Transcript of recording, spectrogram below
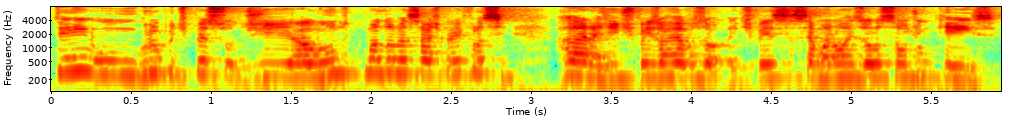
tem um grupo de pessoas, de alunos que mandou mensagem para mim e falou assim: "Hanna, a gente fez uma a gente fez essa semana uma resolução de um case.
